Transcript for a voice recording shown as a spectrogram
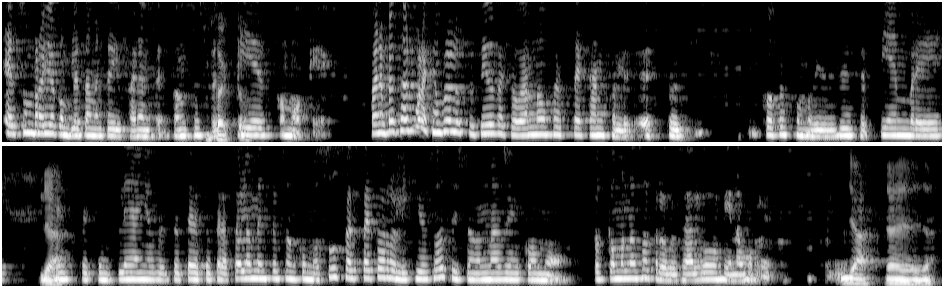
es un rollo completamente diferente. Entonces, pues Exacto. sí es como que. Para empezar, por ejemplo, los testigos de Jehová no festejan este, cosas como 16 de septiembre, este cumpleaños, etcétera, etcétera. Solamente son como sus festejos religiosos y son más bien como, pues como nosotros, o sea, algo bien aburrido. Ya, ya, ya, ya.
